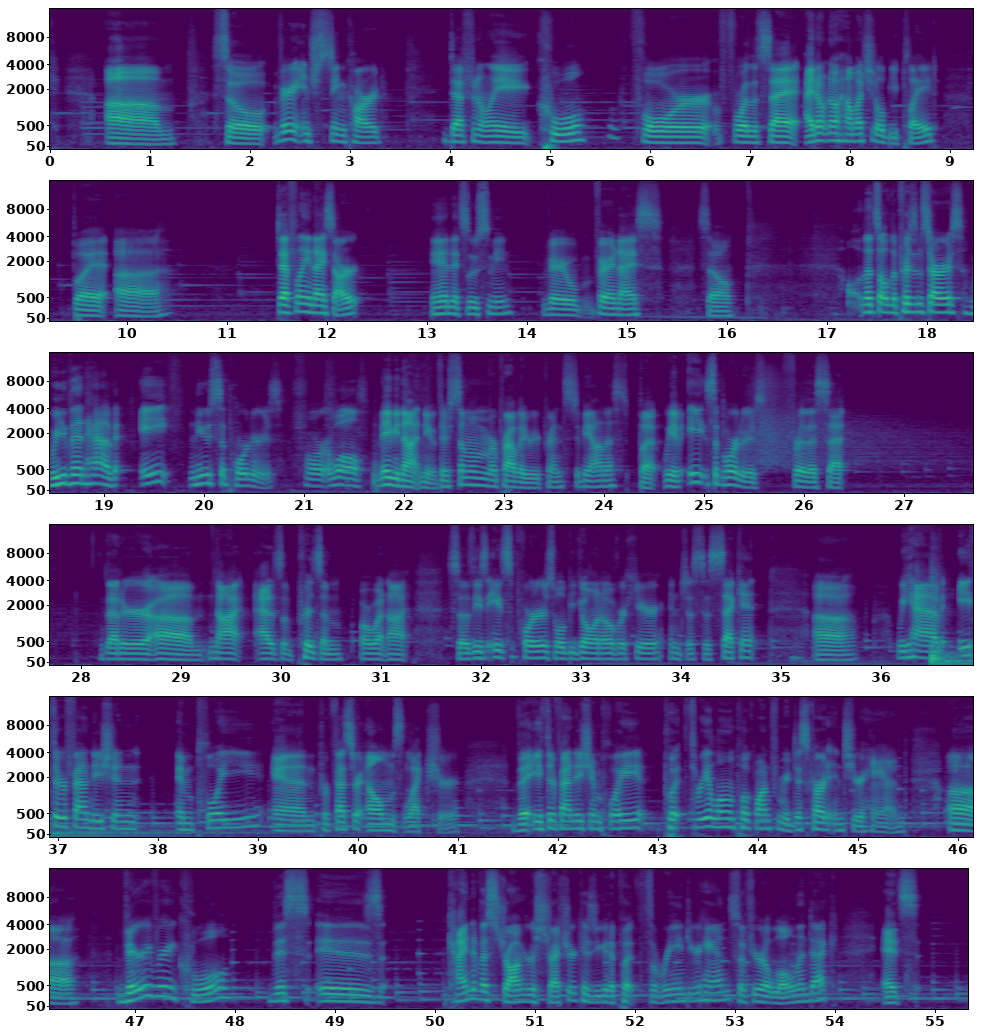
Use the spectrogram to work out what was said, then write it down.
Um, so very interesting card. Definitely cool for for the set. I don't know how much it'll be played, but uh, definitely nice art, and it's Lusamine. Very very nice. So that's all the Prism Stars. We then have eight new supporters for, well, maybe not new. There's some of them are probably reprints, to be honest. But we have eight supporters for this set that are um, not as of Prism or whatnot. So these eight supporters will be going over here in just a second. Uh, we have Aether Foundation employee and Professor Elm's lecture. The Aether Foundation employee put three alone Pokemon from your discard into your hand. Uh, very, very cool. This is kind of a stronger stretcher because you get to put three into your hand. So if you're a Alolan deck, it's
